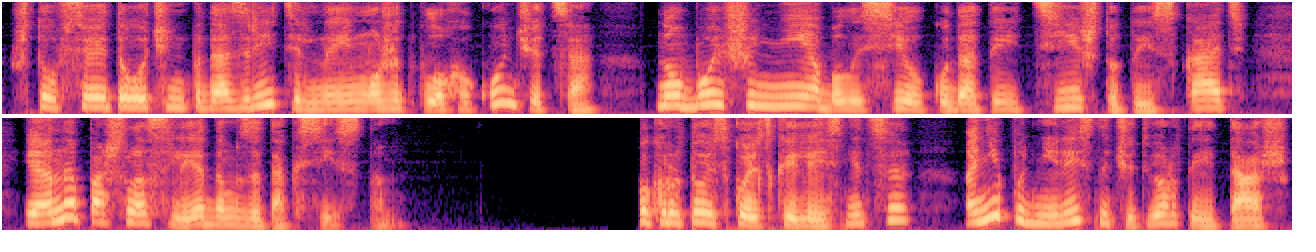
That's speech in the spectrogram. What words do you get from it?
что все это очень подозрительно и может плохо кончиться, но больше не было сил куда-то идти, что-то искать, и она пошла следом за таксистом. По крутой скользкой лестнице они поднялись на четвертый этаж,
